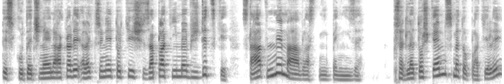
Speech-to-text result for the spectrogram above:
Ty skutečné náklady elektřiny totiž zaplatíme vždycky. Stát nemá vlastní peníze. Před letoškem jsme to platili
